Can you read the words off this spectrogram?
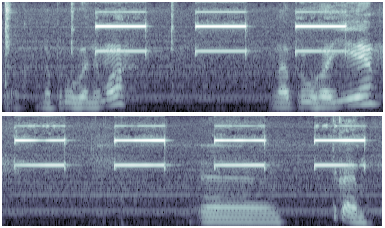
Так, напруги нема. Напруга є. Е, Тикаємо.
